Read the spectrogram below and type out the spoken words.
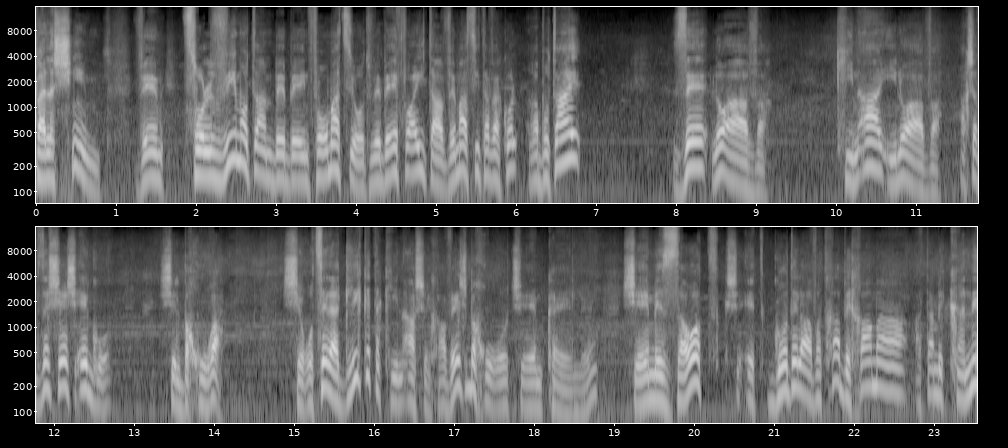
בלשים, והם צולבים אותם באינפורמציות, ובאיפה היית, ומה עשית והכל, רבותיי, זה לא אהבה. קנאה היא לא אהבה. עכשיו, זה שיש אגו של בחורה שרוצה להדליק את הקנאה שלך, ויש בחורות שהן כאלה, שהן מזהות את גודל אהבתך בכמה אתה מקנה.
